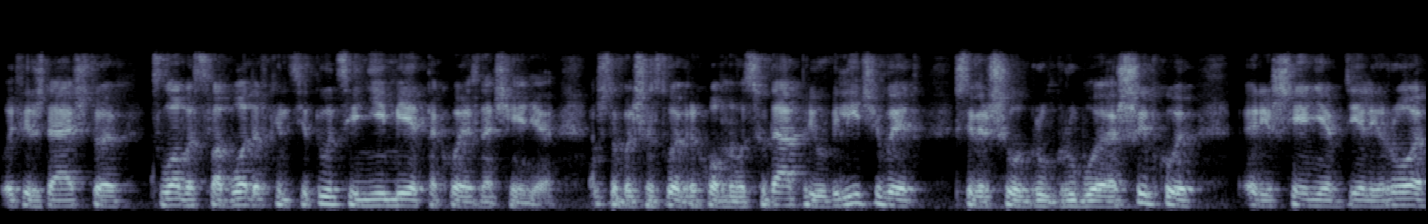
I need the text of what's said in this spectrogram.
утверждают, что слово «свобода» в Конституции не имеет такое значение, что большинство Верховного суда преувеличивает, совершило гру грубую ошибку. Решение в деле Ро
